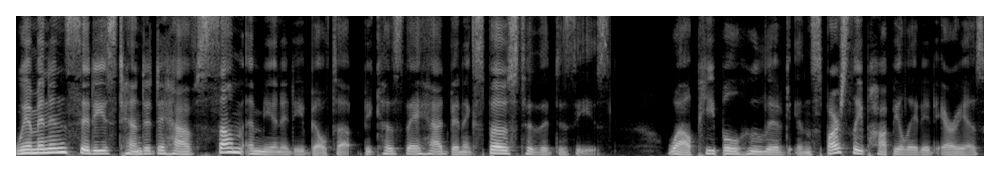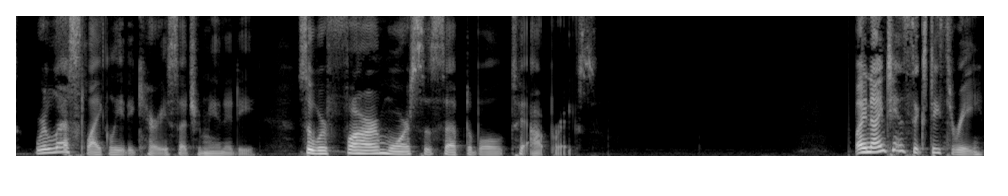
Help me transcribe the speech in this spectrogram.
Women in cities tended to have some immunity built up because they had been exposed to the disease, while people who lived in sparsely populated areas were less likely to carry such immunity, so we're far more susceptible to outbreaks. By 1963,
